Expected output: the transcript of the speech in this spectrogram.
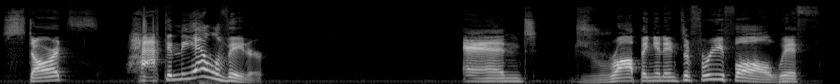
starts hacking the elevator. And dropping it into free fall with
